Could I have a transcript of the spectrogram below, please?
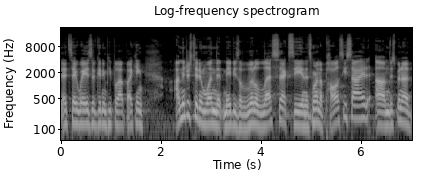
I'd say, ways of getting people out biking. I'm interested in one that maybe is a little less sexy and it's more on the policy side. Um, there's been a,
